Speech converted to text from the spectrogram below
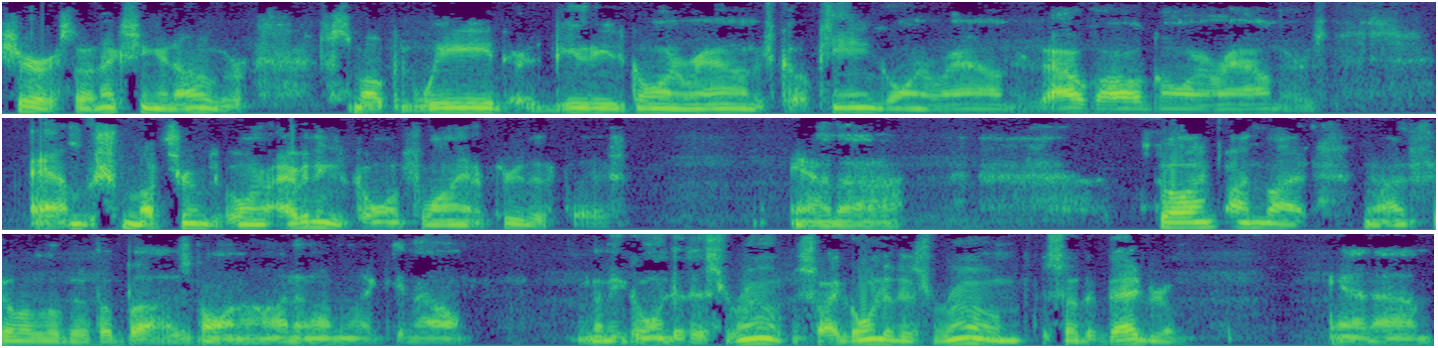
Sure. So next thing you know, we're smoking weed. There's beauties going around. There's cocaine going around. There's alcohol going around. There's ambush mushrooms going. Everything's going flying through this place. And uh, so I'm, I'm not, you know, I feel a little bit of a buzz going on, and I'm like, you know, let me go into this room. So I go into this room, this other bedroom, and um,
